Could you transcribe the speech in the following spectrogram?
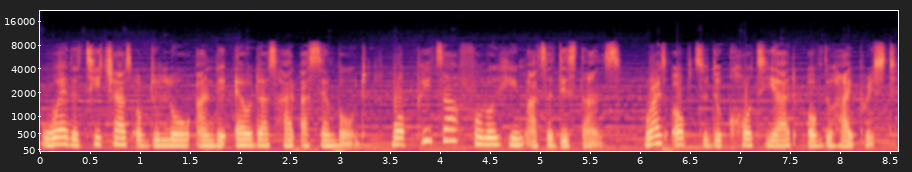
where the teachers of the law and the elders had assembled. But Peter followed him at a distance right up to the courtyard of the high priest.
